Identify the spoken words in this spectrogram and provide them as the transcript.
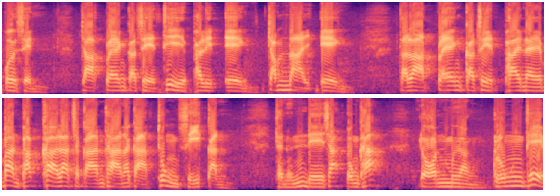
เปอร์เซนจากแปลงเกษตรที่ผลิตเองจำหน่ายเอง ตลาดแปลงเกษตรภายในบ้านพักข้าราชการฐานอากาศทุ่งสีกัน ถนนเดชะตงคะดอนเมืองกรุงเทพ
